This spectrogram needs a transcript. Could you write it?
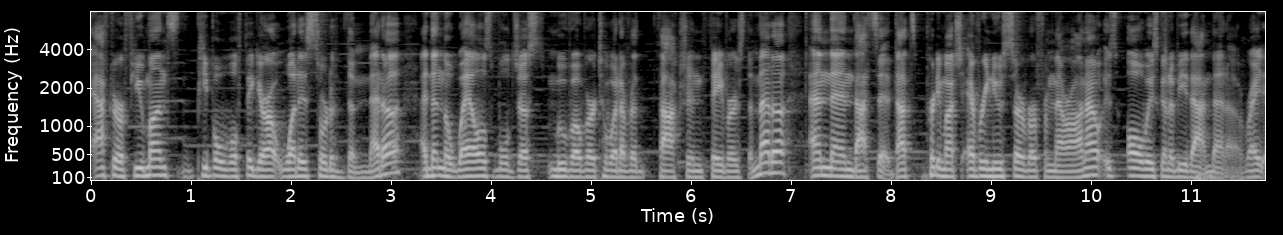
after a few months people will figure out what is sort of the meta and then the whales will just move over to whatever faction favors the meta and then that's it. That's pretty much every new server from there on out is always going to be that meta right?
